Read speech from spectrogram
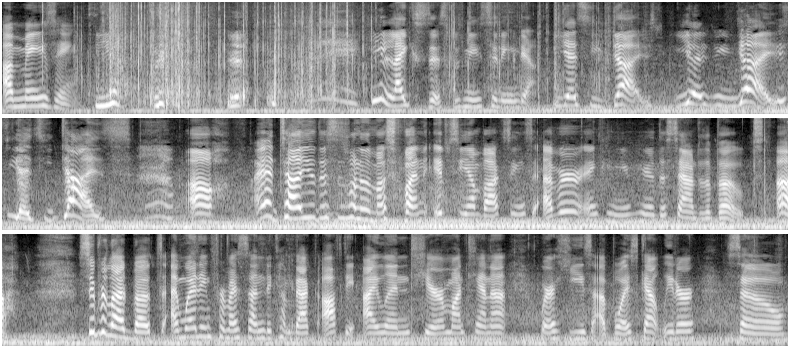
amazing. Yeah. he likes this with me sitting down. Yes, he does. Yes, he does. Yes, he does. Oh, I had to tell you, this is one of the most fun Ipsy unboxings ever. And can you hear the sound of the boat? Ah, super loud boats. I'm waiting for my son to come back off the island here in Montana where he's a Boy Scout leader. So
